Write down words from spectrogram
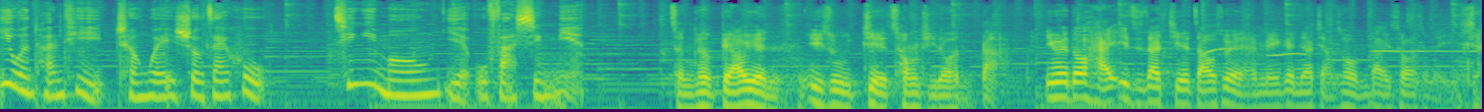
艺文团体成为受灾户，青艺盟也无法幸免。整个表演艺术界冲击都很大，因为都还一直在接招，所以还没跟人家讲说我们到底受到什么影响。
